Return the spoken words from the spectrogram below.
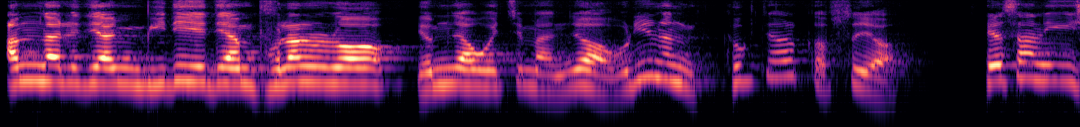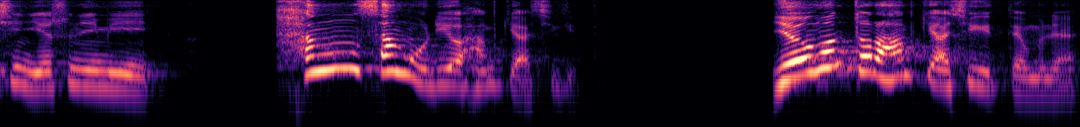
앞날에 대한 미래에 대한 불안으로 염려하고 있지만요. 우리는 걱정할 거 없어요. 세상에 이신 예수님이 항상 우리와 함께 하시기 때문에 영원토록 함께 하시기 때문에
